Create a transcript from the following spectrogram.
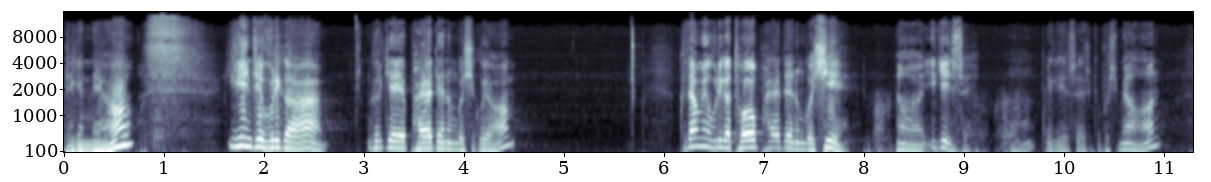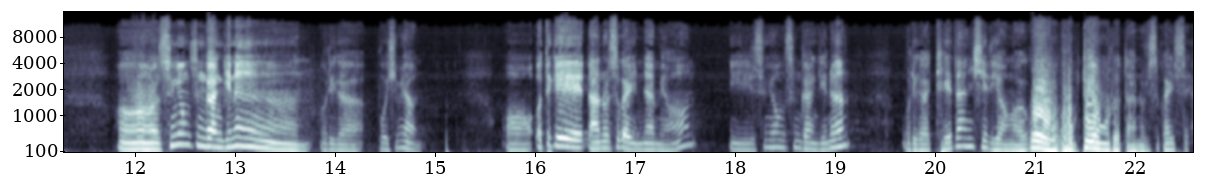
되겠네요. 이게 이제 우리가 그렇게 봐야 되는 것이고요. 그 다음에 우리가 더 봐야 되는 것이 어, 이게 있어요. 어, 여기에서 이렇게 보시면 어, 승용승강기는 우리가 보시면 어, 떻게 나눌 수가 있냐면 이 승용승강기는 우리가 계단실형하고 복도형으로 나눌 수가 있어요.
